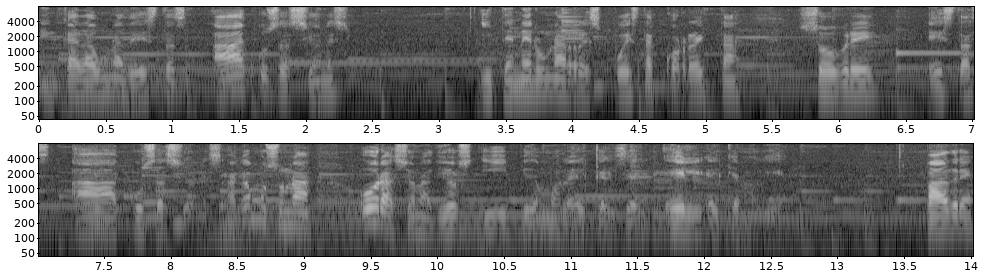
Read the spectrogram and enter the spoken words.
en cada una de estas acusaciones y tener una respuesta correcta sobre estas acusaciones. Hagamos una oración a Dios y pidámosle a Él que sea el que nos guíe. Padre,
